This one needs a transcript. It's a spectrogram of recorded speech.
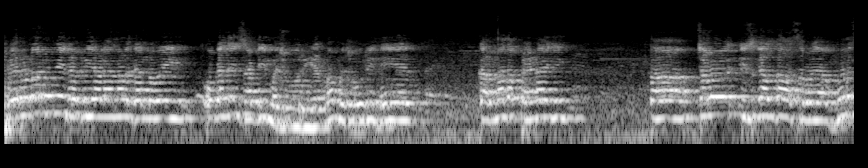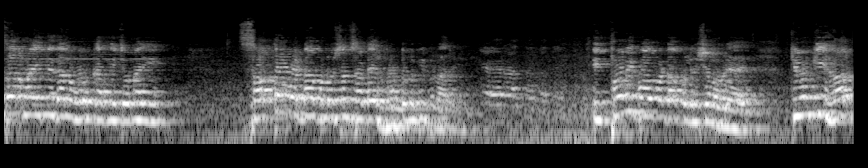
ਫਿਰ ਉਹਨਾਂ ਨੂੰ ਵੀ ਰਵੀ ਵਾਲਿਆਂ ਨਾਲ ਗੱਲ ਹੋਈ। ਉਹ ਕਹਿੰਦੇ ਜੀ, ਸਾਡੀ ਮਜਬੂਰੀ ਹੈ। ਮੈਂ ਮਜਬੂਰੀ ਨਹੀਂ ਹੈ, ਕਰਨਾ ਤਾਂ ਪੈਣਾ ਹੈ ਜੀ। ਤਾਂ ਚਲੋ, ਇਸ ਗੱਲ ਦਾ ਅਸਰ ਹੋਇਆ। ਹੁਣ ਸਰ, ਮੈਂ ਇੱਕ ਗੱਲ ਹੋਰ ਕਰਨੀ ਚਾਹੁੰਦਾ ਜੀ। ਸਭ ਤੋਂ ਵੱਡਾ ਪੋਲੂਸ਼ਨ ਸਾਡੇ ਹੋਟਲ ਵੀ ਬਣਾ ਰਹੇ ਇੱਥੋਂ ਵੀ ਬਹੁਤ ਵੱਡਾ ਪੋਲੂਸ਼ਨ ਹੋ ਰਿਹਾ ਹੈ। ਕਿਉਂਕਿ ਹਰ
